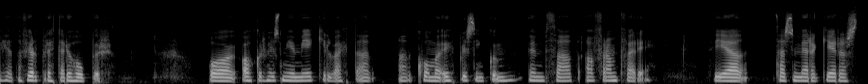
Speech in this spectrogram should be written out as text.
hérna, fjölbreyttari hópur og okkur finnst mjög mikilvægt að, að koma upplýsingum um það á framfæri því að það sem er að gerast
